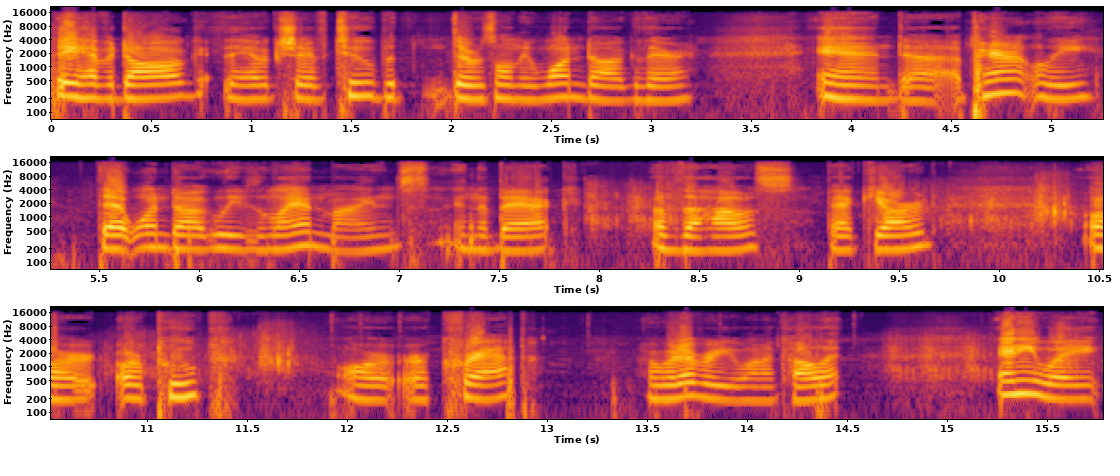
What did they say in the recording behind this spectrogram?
they have a dog. They have actually have two, but there was only one dog there, and uh, apparently that one dog leaves landmines in the back of the house, backyard, or or poop, or or crap, or whatever you want to call it. Anyway,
